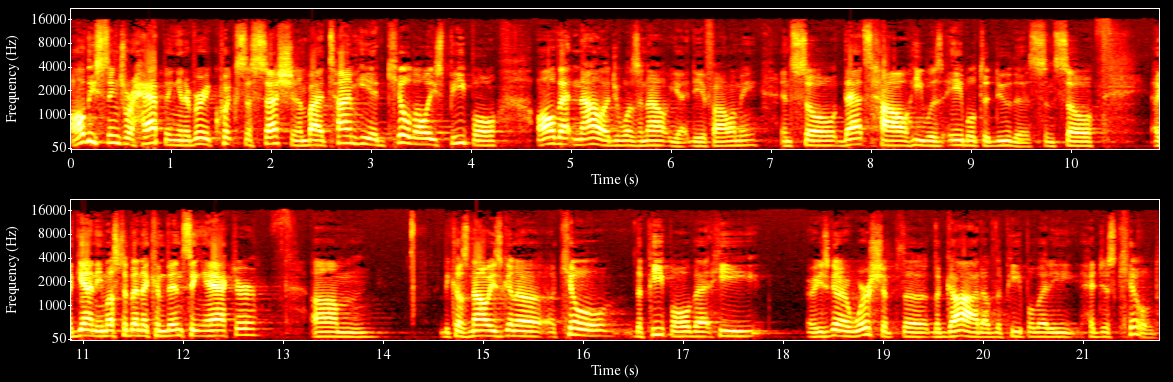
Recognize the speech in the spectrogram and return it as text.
All these things were happening in a very quick succession, and by the time he had killed all these people, all that knowledge wasn't out yet. Do you follow me? And so that's how he was able to do this. And so, again, he must have been a convincing actor um, because now he's going to kill the people that he, or he's going to worship the, the God of the people that he had just killed.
